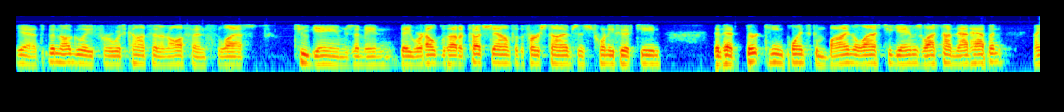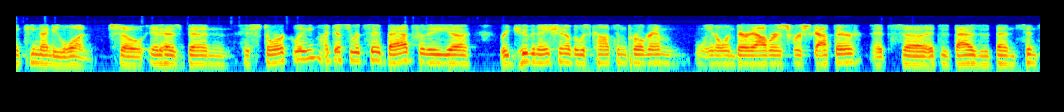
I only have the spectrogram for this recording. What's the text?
Yeah, it's been ugly for Wisconsin on offense the last two games. I mean, they were held without a touchdown for the first time since 2015. They've had 13 points combined the last two games. Last time that happened, 1991. So it has been historically, I guess you would say, bad for the uh, rejuvenation of the Wisconsin program. You know, when Barry Alvarez first got there, it's uh, it's as bad as it's been since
